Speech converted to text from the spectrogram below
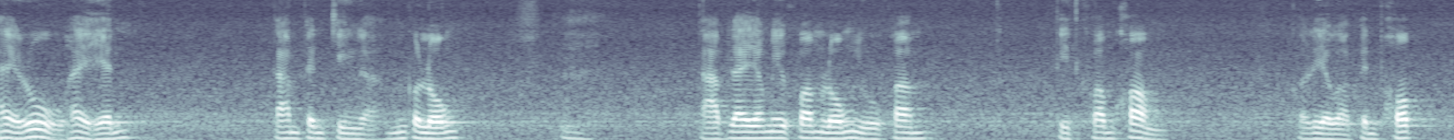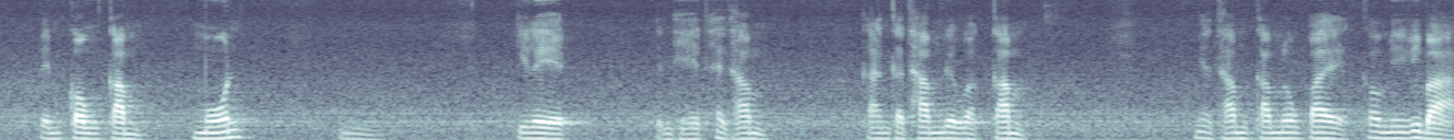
ให้รู้ให้เห็น ตามเป็นจริงแหละมันก็หลงตราบใดยังมีความหลงอยู่ความติดความคล้อง ก็เรียกว่าเป็นภพเป็นกองกรรมหมุนกิเลสเป็นเหตุให้ทำการกระทำเรียกว่ากรรมเนี่ยทำกรรมลงไปก็มีวิบาก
